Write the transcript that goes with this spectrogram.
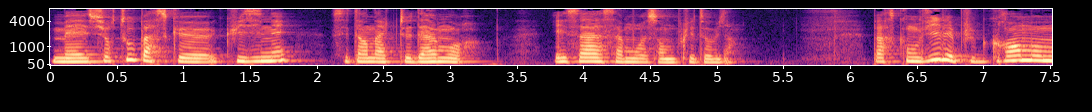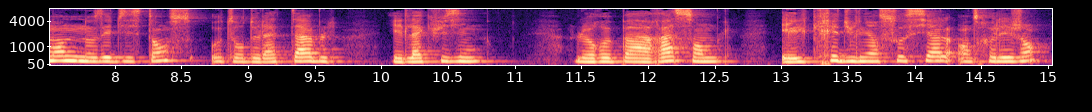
Mais surtout parce que cuisiner, c'est un acte d'amour. Et ça, ça me ressemble plutôt bien. Parce qu'on vit les plus grands moments de nos existences autour de la table et de la cuisine. Le repas rassemble et il crée du lien social entre les gens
